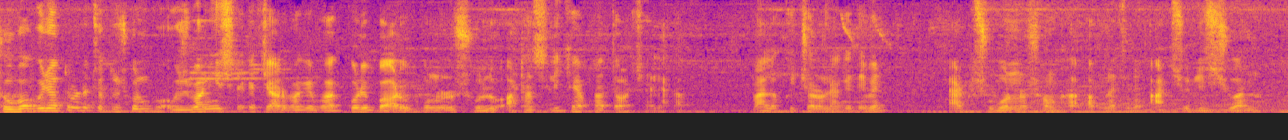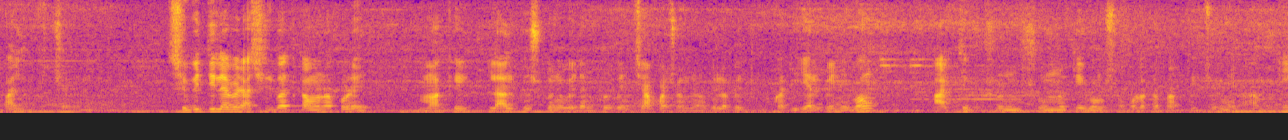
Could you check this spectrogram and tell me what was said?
সৌভাগ্য যন্ত্রটা চতুষ্কোণ বক্স বানিয়ে সেটাকে চার ভাগে ভাগ করে বারো, পনেরো, ষোলো, আঠাশ লিখে আপনার দরজায় লাগাবেন। মা লক্ষ্মীর চরণ আগে দেবেন। আর সুবর্ণ সংখ্যা আপনার জন্য আটচল্লিশ, চুয়ান্ন, মা লক্ষ্মীর চরণে। শিবিদ্দি লাভের আশীর্বাদ কামনা করে মাকে লাল পুষ্প নিবেদন করবেন চাপা চন্দন গোলাপের ধূপকাঠি জ্বালবেন এবং আর্থিক উন্নতি এবং সফলতা প্রাপ্তির জন্য আপনি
